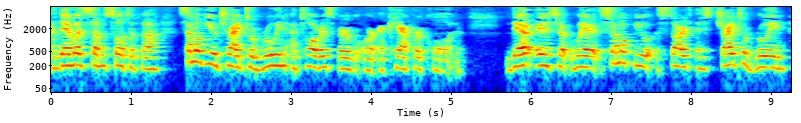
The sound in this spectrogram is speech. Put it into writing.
there was some sort of a, some of you tried to ruin a Taurus, Virgo, or a Capricorn. There is where some of you start, is try to ruin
